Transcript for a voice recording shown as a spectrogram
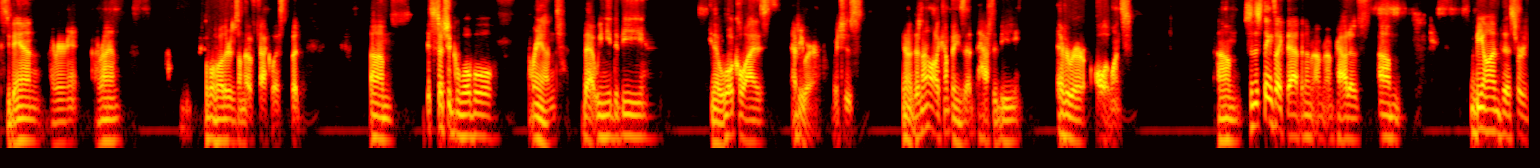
Sudan, Iran, Iran, a couple of others on the OFAC list. But um, it's such a global brand that we need to be, you know, localized everywhere. Which is, you know, there's not a lot of companies that have to be everywhere all at once. Um, so there's things like that that I'm, I'm, I'm proud of. Um, beyond the sort of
